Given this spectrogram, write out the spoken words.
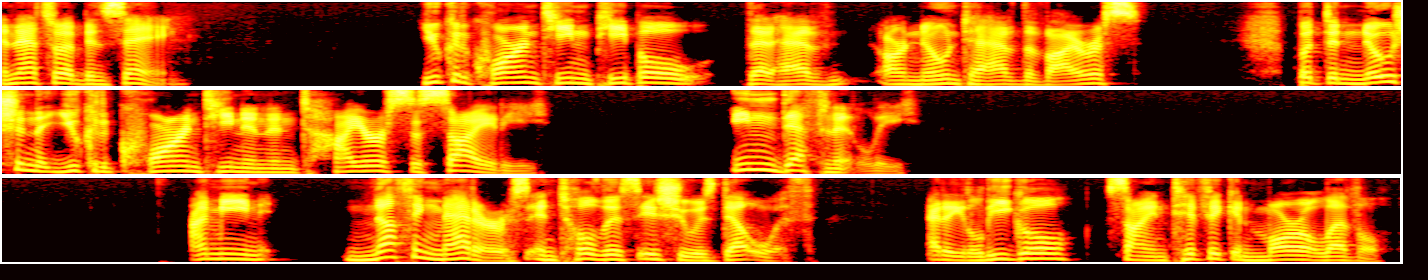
And that's what I've been saying. You could quarantine people that have are known to have the virus, but the notion that you could quarantine an entire society indefinitely I mean, nothing matters until this issue is dealt with at a legal, scientific, and moral level.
